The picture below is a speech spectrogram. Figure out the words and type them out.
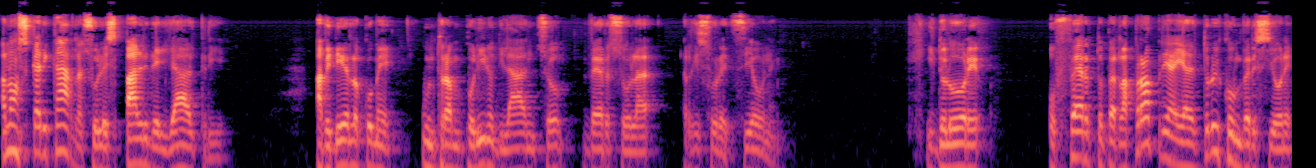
a non scaricarla sulle spalle degli altri, a vederlo come un trampolino di lancio verso la risurrezione. Il dolore offerto per la propria e altrui conversione,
